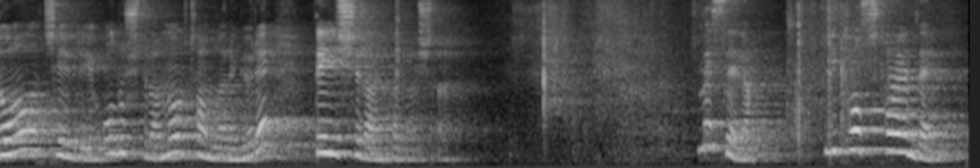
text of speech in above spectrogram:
doğal çevreyi oluşturan ortamlara göre değişir arkadaşlar. Mesela litosferde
